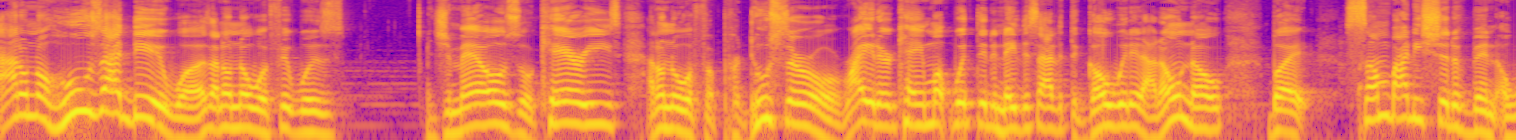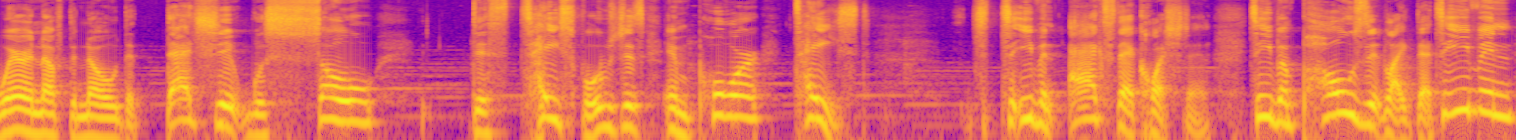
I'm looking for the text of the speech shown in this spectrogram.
I don't know whose idea it was. I don't know if it was Jemele's or Cari's. I don't know if a producer or a writer came up with it and they decided to go with it. I don't know, but somebody should have been aware enough to know that that shit was so distasteful. It was just in poor taste t- to even ask that question, to even pose it like that, to even,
